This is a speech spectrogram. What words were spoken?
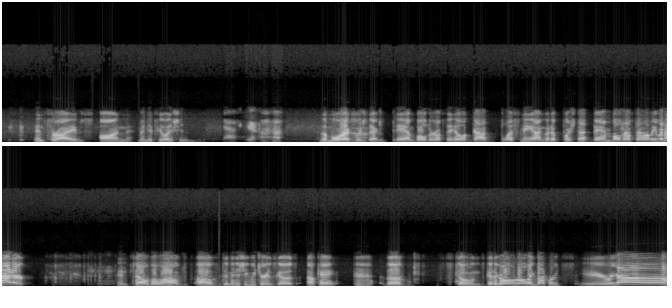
and thrives on manipulation? Yes. Yes. Uh-huh. The more I push that damn boulder up the hill, God bless me, I'm going to push that damn boulder up the hill even harder. Until the law of, of diminishing returns goes, okay, the stone's going to go rolling backwards. Here we go.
